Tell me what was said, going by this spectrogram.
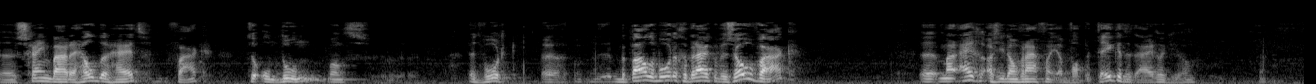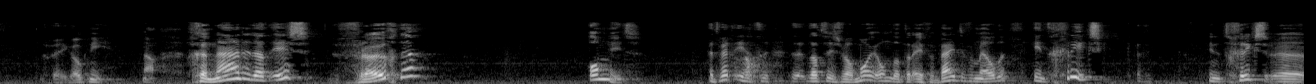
uh, schijnbare helderheid vaak te ontdoen. Want het woord, uh, bepaalde woorden gebruiken we zo vaak. Uh, maar eigenlijk als je dan vraagt van ja, wat betekent het eigenlijk? Joh? Dat weet ik ook niet. Nou, genade dat is vreugde om niet. Het werd in het, eh, dat is wel mooi om dat er even bij te vermelden. In het Grieks, in het Grieks, uh,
